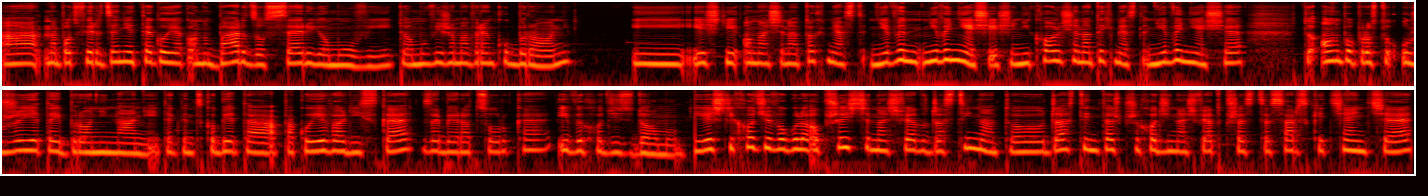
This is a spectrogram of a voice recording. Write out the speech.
A na potwierdzenie tego, jak on bardzo serio mówi, to mówi, że ma w ręku broń i jeśli ona się natychmiast nie, wy, nie wyniesie, jeśli Nicole się natychmiast nie wyniesie, to on po prostu użyje tej broni na niej. Tak więc kobieta pakuje walizkę, zabiera córkę i wychodzi z domu. Jeśli chodzi w ogóle o przyjście na świat Justina, to Justin też przychodzi na świat przez cesarskie cięcie,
